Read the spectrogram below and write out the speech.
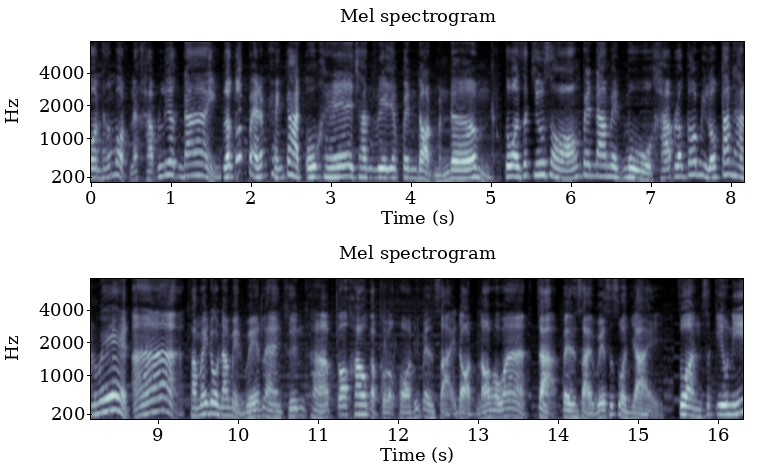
อนทั้งหมดนะครับ เลือกได้ แล้วก็แปะน้ำแข็งกาดโอเค ชันเรียยังเป็นดอทเหมือนเดิมส่วนสกิล 2 เป็นดาเมจหมู่ครับ แล้วก็มีลดต้านทานเวทอ่าทำให้โดนดาเมจเวทแรงขึ้นครับ ก็เข้ากับตัวละครที่เป็นสายดอทเนาะเพราะว่าจะเป็นสายเวทซะส่วนใหญ่ ส่วนสกิลนี้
